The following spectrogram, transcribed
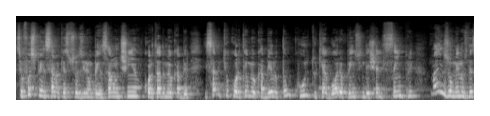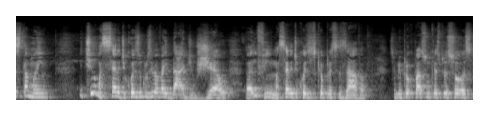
Se eu fosse pensar no que as pessoas iriam pensar, não tinha cortado meu cabelo. E sabe que eu cortei o meu cabelo tão curto que agora eu penso em deixar ele sempre mais ou menos desse tamanho. E tira uma série de coisas, inclusive a vaidade, o gel, eh, enfim, uma série de coisas que eu precisava. Se eu me preocupasse com o que as pessoas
